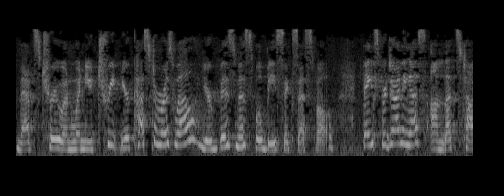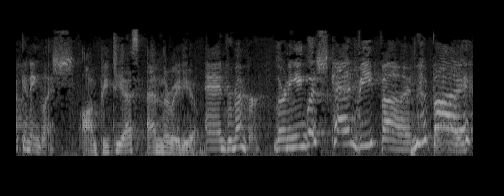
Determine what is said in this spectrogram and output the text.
That's true, and when you treat your customers well, your business will be successful. Thanks for joining us on Let's Talk in English. On PTS and the radio. And remember, learning English can be fun. Bye.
